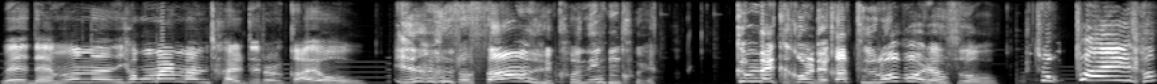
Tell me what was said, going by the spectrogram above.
왜 네모는 형 말만 잘 들을까요? 이러면서 싸움을 거는 거야. 근데 그걸 내가 들어버렸어. 쪽파예요.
